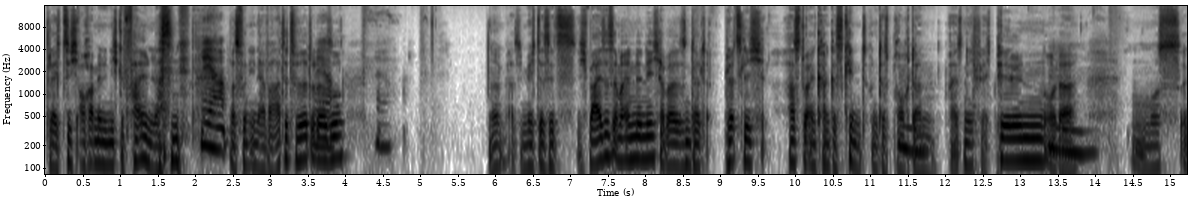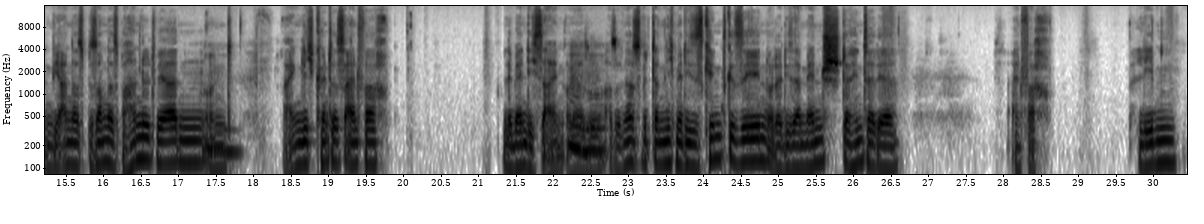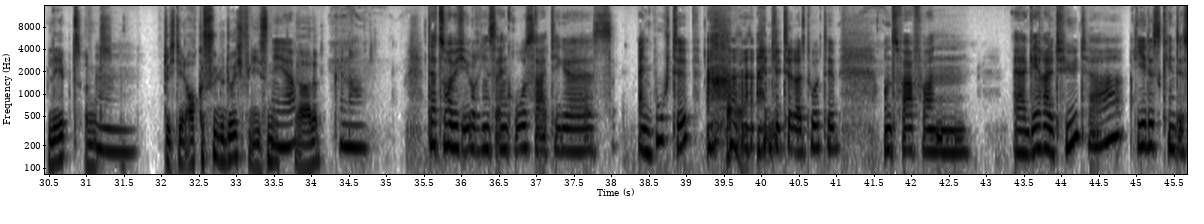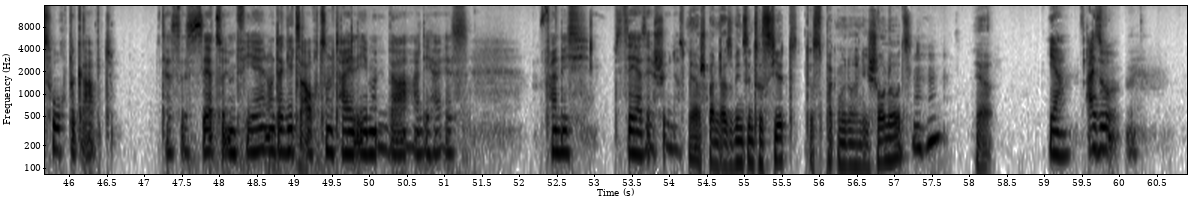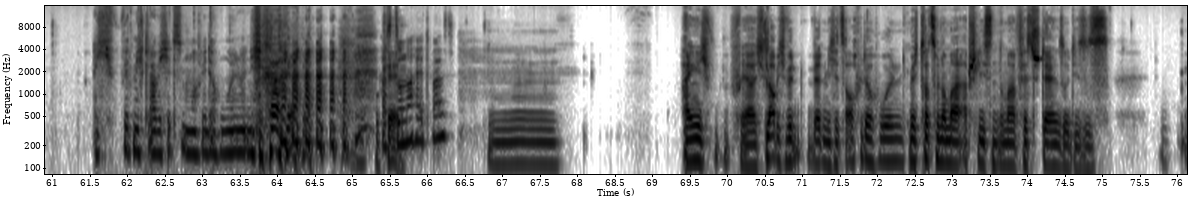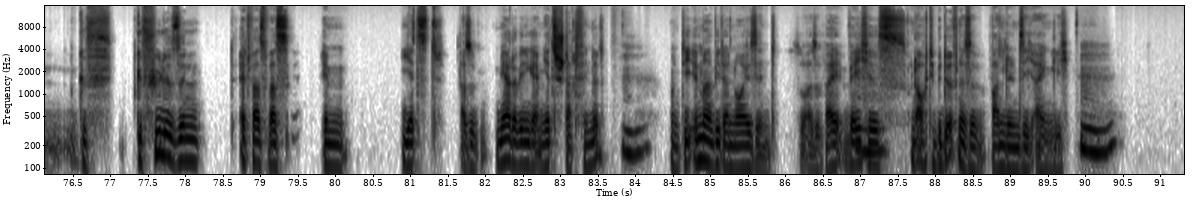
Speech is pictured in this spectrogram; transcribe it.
vielleicht sich auch am Ende nicht gefallen lassen, ja, was von ihnen erwartet wird oder Ja. so. ja. Ne? Also ich möchte das jetzt, ich weiß es am Ende nicht, aber es sind halt plötzlich hast du ein krankes Kind und das braucht Mhm. dann, weiß nicht, vielleicht Pillen oder Mhm. muss irgendwie anders besonders behandelt werden und Mhm. eigentlich könnte es einfach lebendig sein oder Mhm. so. Also ne, es wird dann nicht mehr dieses Kind gesehen oder dieser Mensch dahinter, der einfach Leben lebt und Mhm. durch den auch Gefühle durchfließen Ja. gerade. Genau. Dazu habe ich übrigens ein großartiges, ein Buchtipp, ein Literaturtipp, und zwar von äh, Gerald Hüther. Jedes Kind ist hochbegabt. Das ist sehr zu empfehlen. Und da geht es auch zum Teil eben über ADHS. Fand ich sehr, sehr schön. Das Buch. Ja, spannend. Also wen es interessiert, das packen wir noch in die Show Notes. Mhm. Ja. Ja, also ich würde mich, glaube ich, jetzt nur noch wiederholen, wenn ich. Okay. Hast du noch etwas? Mm, Eigentlich, ja, ich glaube, ich werde mich jetzt auch wiederholen. Ich möchte trotzdem nochmal abschließend nochmal feststellen, so dieses Gef Gefühle sind etwas, was im Jetzt also mehr oder weniger im Jetzt stattfindet Mhm. und die immer wieder neu sind. So, also weil welches und auch die Bedürfnisse wandeln sich eigentlich Mhm.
